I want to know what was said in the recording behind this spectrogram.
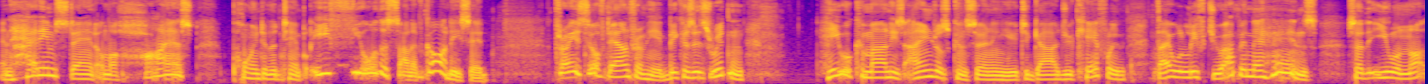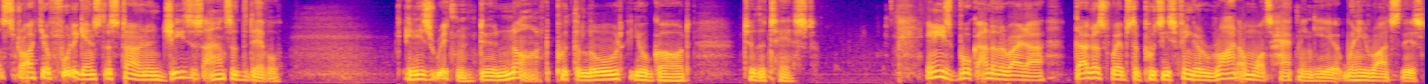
and had him stand on the highest point of the temple. If you're the Son of God, he said, throw yourself down from here because it's written, he will command his angels concerning you to guard you carefully. They will lift you up in their hands so that you will not strike your foot against a stone. And Jesus answered the devil, It is written, Do not put the Lord your God to the test. In his book Under the Radar, Douglas Webster puts his finger right on what's happening here when he writes this.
